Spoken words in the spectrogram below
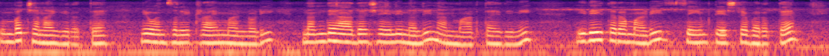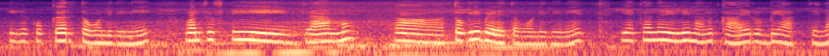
ತುಂಬ ಚೆನ್ನಾಗಿರುತ್ತೆ. ನೀವು ಒಂದ್ಸಲ ಟ್ರೈ ಮಾಡಿ ನೋಡಿ. ನನ್ನದೇ ಆದ ಶೈಲಿನಲ್ಲಿ ನಾನು ಮಾಡ್ತಾಯಿದ್ದೀನಿ ಇದೇ ಥರ ಮಾಡಿ ಸೇಮ್ ಟೇಸ್ಟೇ ಬರುತ್ತೆ. ಈಗ ಕುಕ್ಕರ್ ತೊಗೊಂಡಿದ್ದೀನಿ. ಒನ್ ಫಿಫ್ಟಿ ಗ್ರಾಮು ತೊಗರಿಬೇಳೆ ತೊಗೊಂಡಿದ್ದೀನಿ. ಯಾಕಂದರೆ ಇಲ್ಲಿ ನಾನು ಕಾಯಿ ರುಬ್ಬಿ ಹಾಕ್ತಿಲ್ಲ.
